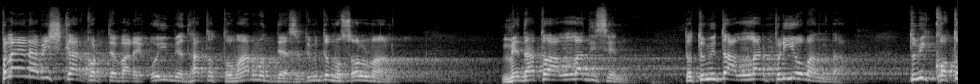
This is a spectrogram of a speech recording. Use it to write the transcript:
প্লেন আবিষ্কার করতে পারে, ওই মেধা তো তোমার মধ্যে আছে। তুমি তো মুসলমান, মেধা তো আল্লাহ দিছেন। তো তুমি তো আল্লাহর প্রিয় বান্দা। তুমি কত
